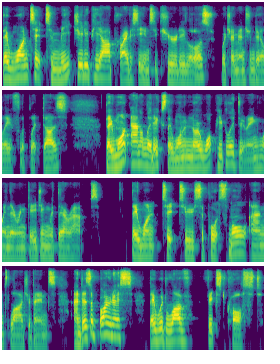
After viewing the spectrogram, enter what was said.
They want it to meet GDPR privacy and security laws, which I mentioned earlier, Fliplet does. They want analytics. They want to know what people are doing when they're engaging with their apps. They want to, to support small and large events. And as a bonus, they would love fixed cost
